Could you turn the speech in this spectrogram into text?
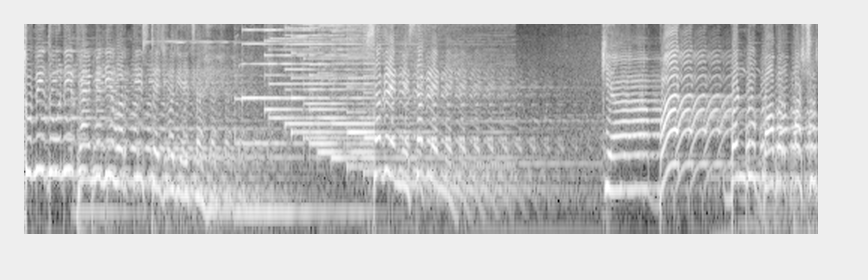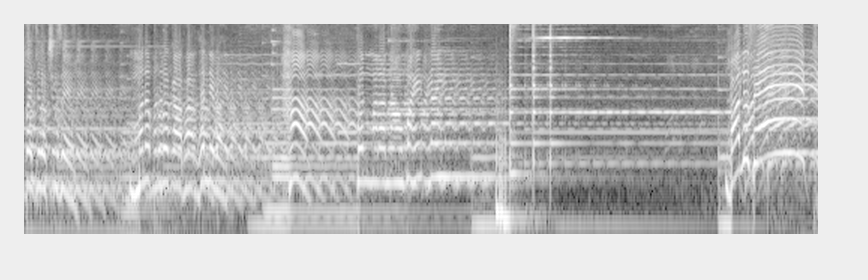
तुम्ही दोन्ही फॅमिली वरती स्टेजवर यायचं आहे. सगळ्यांनी सगळ्यांनी. क्या बात? बंडू बाबर पाचशे रुपयाचं बक्षीस आहे. मनपूर्वक आभार धन्यवाद. हा पण मला नाव माहीत नाही. बालू सेठ!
